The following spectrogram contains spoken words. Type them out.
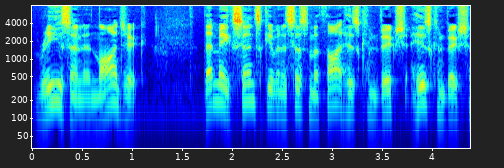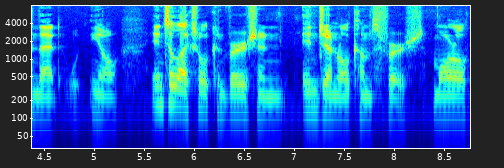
reason and logic that makes sense given a system of thought. His conviction, his conviction that you know intellectual conversion in general comes first, moral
